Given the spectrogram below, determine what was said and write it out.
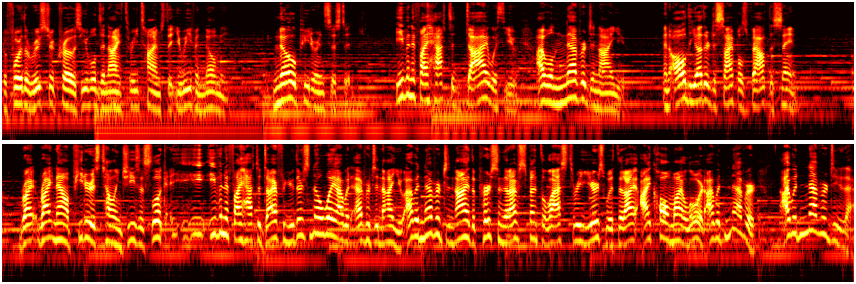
before the rooster crows, you will deny three times that you even know me. No, Peter insisted. Even if I have to die with you, I will never deny you. And all the other disciples vowed the same. Right, right now, Peter is telling Jesus, Look, e- even if I have to die for you, there's no way I would ever deny you. I would never deny the person that I've spent the last three years with that I, I call my Lord. I would never, I would never do that.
